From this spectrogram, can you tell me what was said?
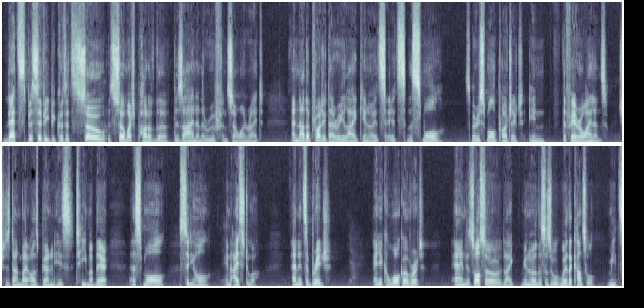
that's specific because it's so so much part of the design and the roof and so on, right? Another project I really like, you know, it's it's the small, it's a very small project in the Faroe Islands, which is done by Osbjørn and his team up there, a small city hall in Eystur, and it's a bridge, and you can walk over it, and it's also like you know this is where the council meets,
